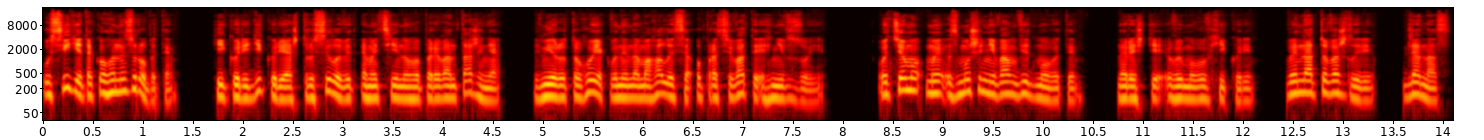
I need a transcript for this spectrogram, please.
у світі такого не зробите. Хікорі Дікорі аж трусило від емоційного перевантаження в міру того, як вони намагалися опрацювати гнів Зої. У цьому ми змушені вам відмовити, нарешті вимовив Хікорі. Ви надто важливі для нас,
